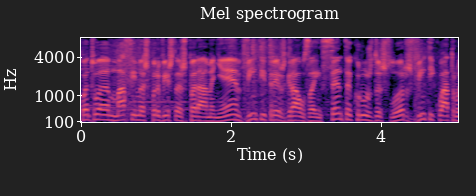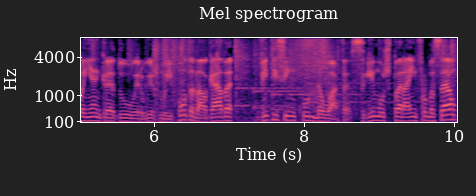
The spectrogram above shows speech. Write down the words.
Quanto a máximas previstas para amanhã, 23 graus em Santa Cruz das Flores, 24 em Angra do Heroísmo e Ponta da Algada, 25 na Horta. Seguimos para a informação,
